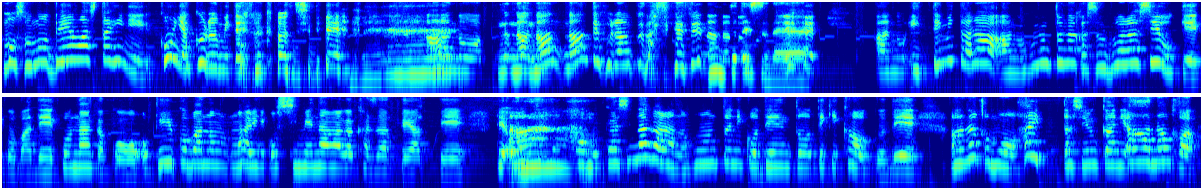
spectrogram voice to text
もうその電話した日に、今夜来るみたいな感じで、あのなななんなんてフランクな先生なんだと思って。ですねあの、行ってみたら、あの、本当なんか素晴らしいお稽古場で、こうなんかこう、お稽古場の周りにこう、しめ縄が飾ってあって、で、お家もこう昔ながらの本当にこう、伝統的家屋で、あ、なんかもう入った瞬間に、あ、なんか、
